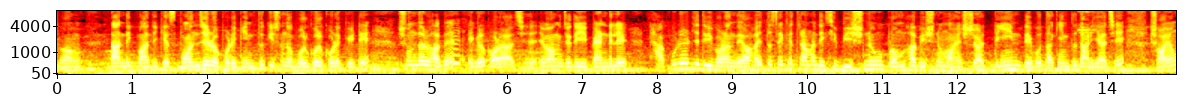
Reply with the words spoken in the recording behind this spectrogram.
এবং ডান দিক বাঁ দিকে স্পঞ্জের ওপরে কিন্তু কি সুন্দর গোল গোল করে কেটে সুন্দরভাবে এগুলো করা আছে এবং যদি প্যান্ডেলে ঠাকুরের যদি বিবরণ দেওয়া হয়, তো সেক্ষেত্রে আমরা দেখছি বিষ্ণু, ব্রহ্মা, বিষ্ণু, মহেশ্বর তিন দেবতা কিন্তু দাঁড়িয়ে আছে স্বয়ং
